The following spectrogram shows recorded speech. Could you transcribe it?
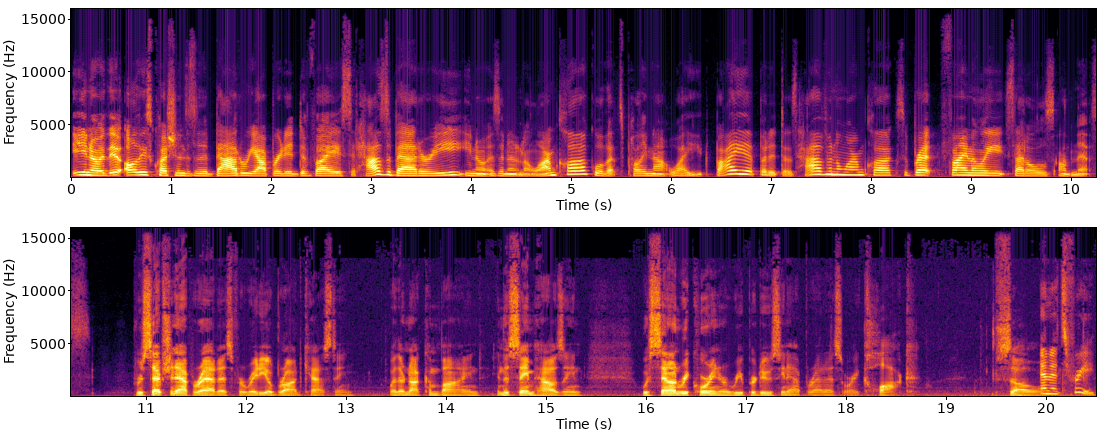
You know, the, all these questions is a battery operated device? It has a battery. You know, is it an alarm clock? Well, that's probably not why you'd buy it, but it does have an alarm clock. So Brett finally settles on this. Reception apparatus for radio broadcasting, whether or not combined, in the same housing, with sound recording or reproducing apparatus or a clock. So, And it's free.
